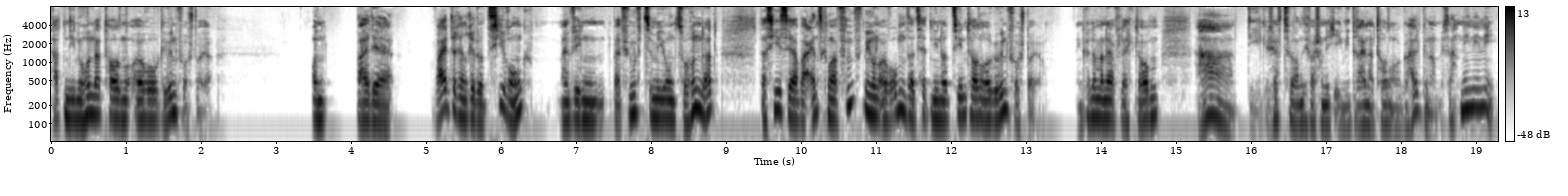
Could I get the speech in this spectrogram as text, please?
hatten die nur 100.000 Euro Gewinn vor Steuer. Und bei der weiteren Reduzierung meinetwegen bei 15 Millionen zu 100, das hieß ja, bei 1,5 Millionen Euro Umsatz hätten die nur 10.000 Euro Gewinn vor Steuer. Dann könnte man ja vielleicht glauben, ah, die Geschäftsführer haben sich wahrscheinlich irgendwie 300.000 Euro Gehalt genommen. Ich sage, nee, nee, nee.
